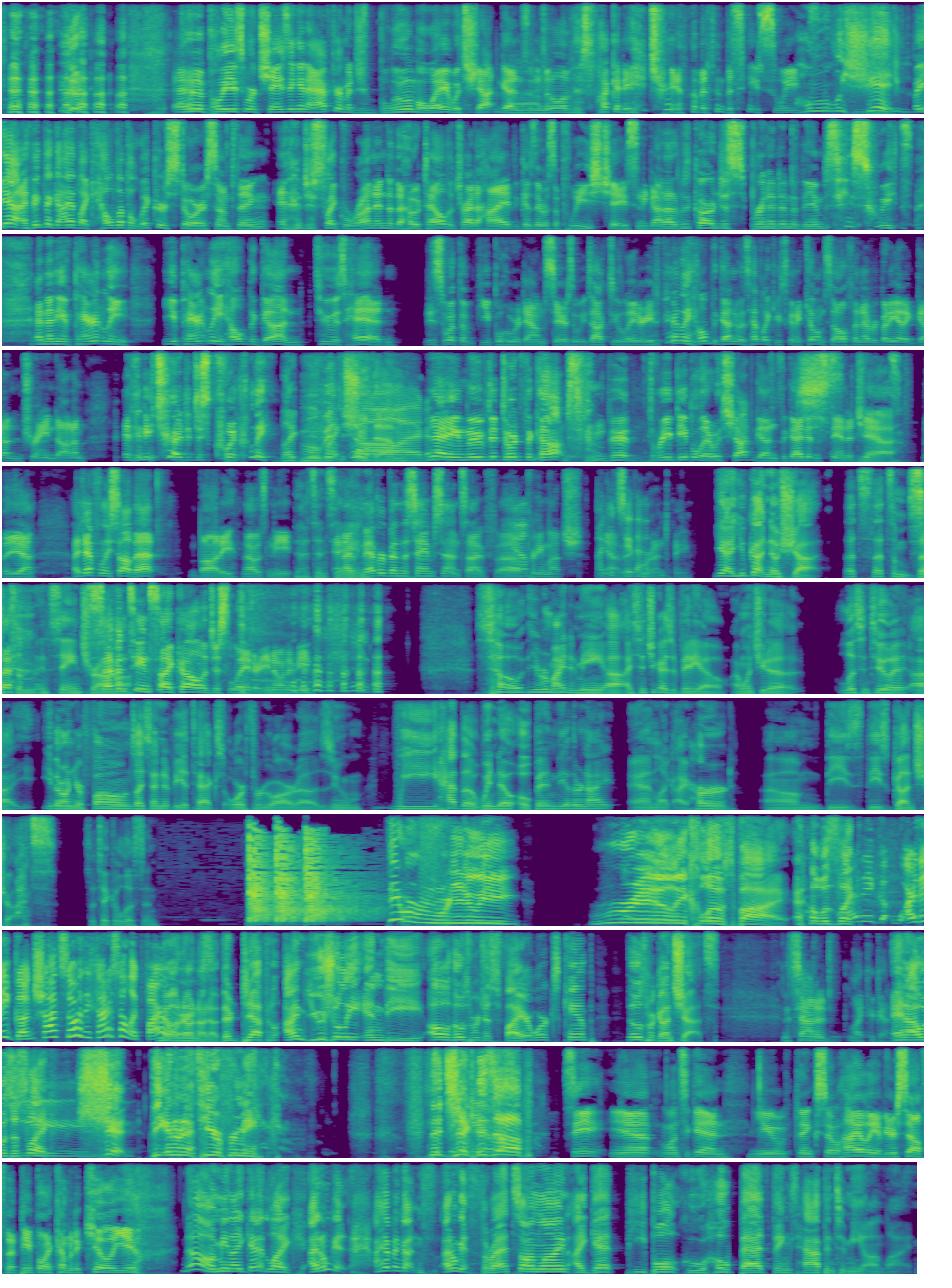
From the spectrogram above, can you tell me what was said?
the police were chasing in after him and just blew him away with oh shotguns in the middle of this fucking atrium of an embassy suite. Holy shit. But yeah, I think the guy had like held up a liquor store or something and had just like run into the hotel to try to hide because there was a police chase and he got out of his car and just sprinted into the embassy suites. And then he apparently he apparently held the gun to his head. This is what the people who were downstairs that we talked to later. He apparently held the gun to his head like he was going to kill himself, and everybody had a gun trained on him. And then he tried to just quickly, Like Oh move my it to shoot them. Yeah, he moved it towards the cops. there had three people there with shotguns. The guy didn't stand a Yeah. chance. But yeah, I definitely saw that body. That was neat. That's insane. And I've never been the same since. I've uh, Yeah. pretty much I yeah, can see that. ruined me. Yeah, you've got no shot. That's that's some Se- that's some insane trauma. Seventeen psychologists later, you know what I mean? So you reminded me. Uh, I sent you guys a video. I want you to listen to it uh, either on your phones. I send it via text or through our uh, Zoom. We had the window open the other night, and like I heard um, these these gunshots. So take a listen. They were really, really close by, and I was like, are they gu- are they gunshots though? They kind of sound like fireworks." no, no, no, no. They're definitely. I'm usually in the oh, those were just fireworks camp. Those were gunshots. it sounded like a gun. And I was just like, shit, the internet's here for me. the jig is up. See, yeah, once again, you think so highly of yourself that people are coming to kill you. No, I mean, I get like, I don't get, I haven't gotten, I don't get threats online. I get people who hope bad things happen to me online.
